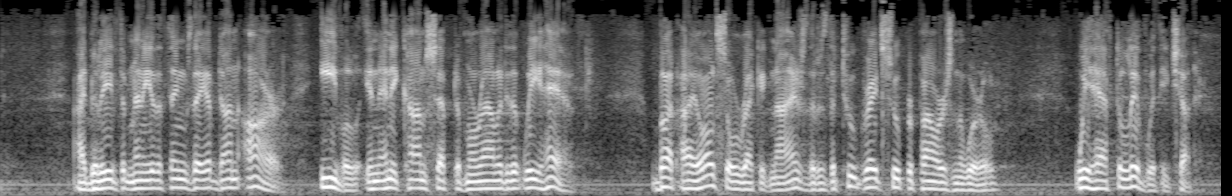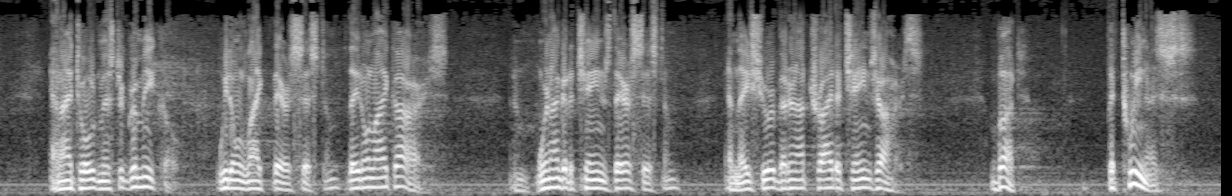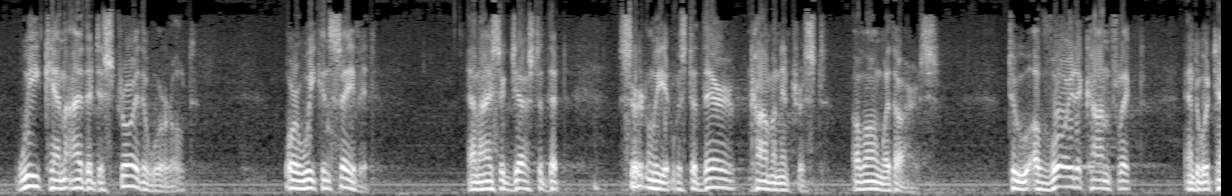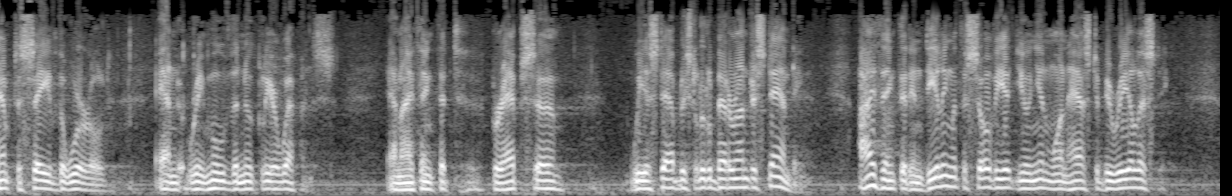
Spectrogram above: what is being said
I believe that many of the things they have done are evil in any concept of morality that we have. But I also recognize that as the two great superpowers in the world, we have to live with each other. And I told Mr. Gromyko, we don't like their system, they don't like ours. And we're not going to change their system, and they sure better not try to change ours. But between us, we can either destroy the world or we can save it. And I suggested that certainly it was to their common interest, along with ours, to avoid a conflict and to attempt to save the world and remove the nuclear weapons. And I think that perhaps uh, we established a little better understanding. I think that in dealing with the Soviet Union, one has to be realistic.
